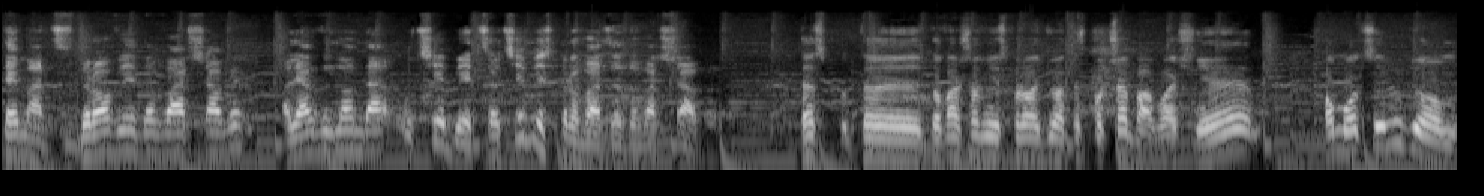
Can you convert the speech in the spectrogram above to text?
temat zdrowie do Warszawy, ale jak wygląda u Ciebie? Co Ciebie sprowadza do Warszawy? Te, te, do Warszawy mnie sprowadziła też potrzeba właśnie pomocy ludziom.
